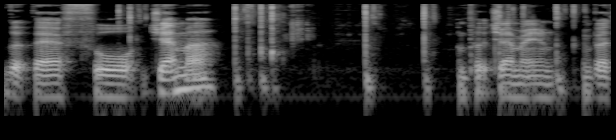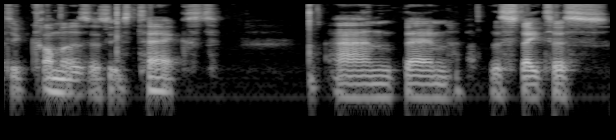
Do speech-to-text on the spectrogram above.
that they're for Gemma, and put Gemma in inverted commas as its text, and then the status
